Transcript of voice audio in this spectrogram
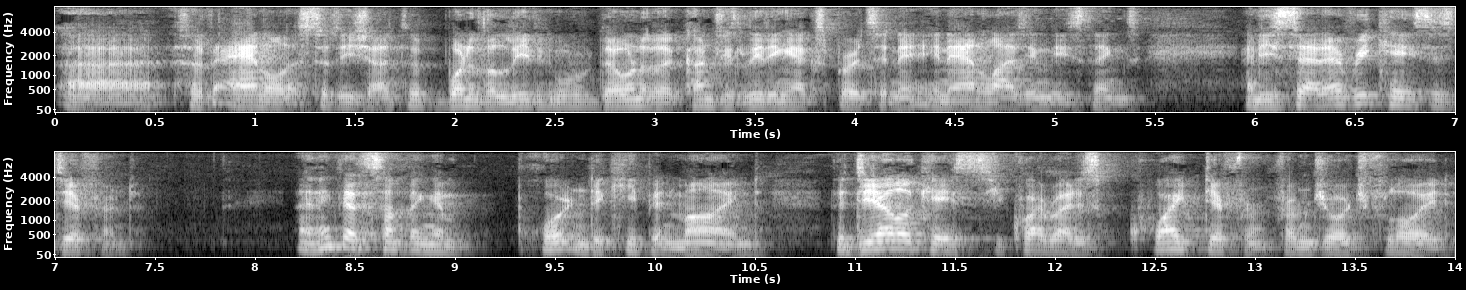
uh, sort of analyst one of the leading, one of the country's leading experts in, in analyzing these things, and he said every case is different. I think that's something important to keep in mind. The Diallo case, you're quite right, is quite different from George Floyd.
